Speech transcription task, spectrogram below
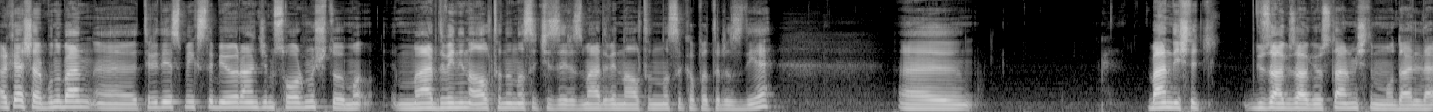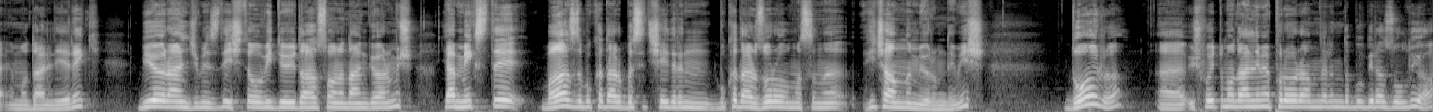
Arkadaşlar bunu ben e, 3ds Max'te bir öğrencim sormuştu. Ma- merdivenin altını nasıl çizeriz, merdivenin altını nasıl kapatırız diye. Ee, ben de işte güzel güzel göstermiştim modelle, modelleyerek. Bir öğrencimiz de işte o videoyu daha sonradan görmüş. Ya Max'te bazı bu kadar basit şeylerin bu kadar zor olmasını hiç anlamıyorum demiş. Doğru. Ee, üç boyutlu modelleme programlarında bu biraz oluyor.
